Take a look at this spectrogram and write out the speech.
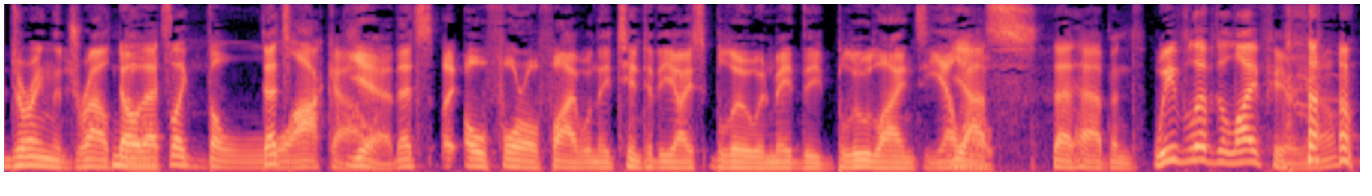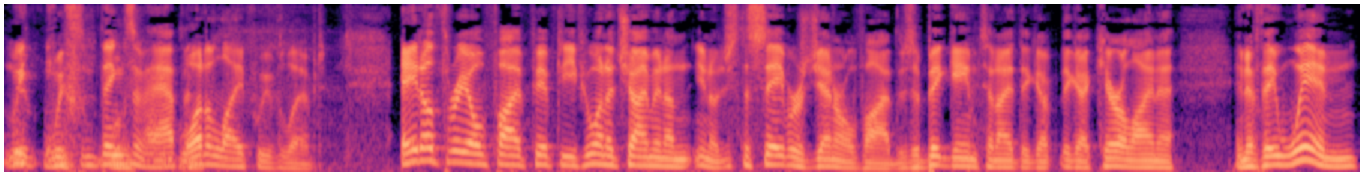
during the drought. No, though. that's like the That's lockout. Yeah, that's like 0405 when they tinted the ice blue and made the blue lines yellow. Yes, that happened. We've lived a life here, you know. We- some things have happened. What a life we've lived. 8030550 if you want to chime in on, you know, just the Sabres general vibe. There's a big game tonight. They got they got Carolina, and if they win,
